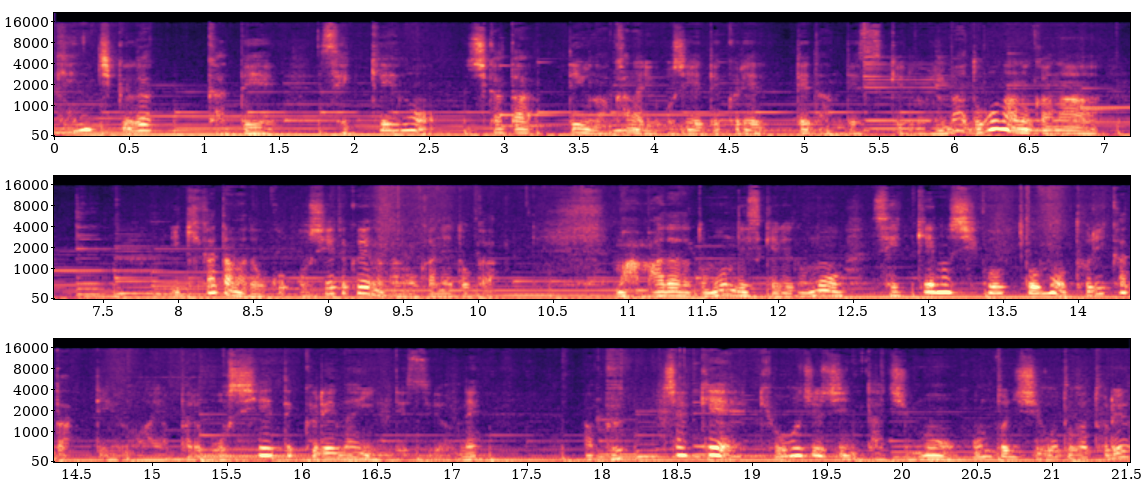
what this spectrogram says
建築学科で設計の仕方っていうのはかなり教えてくれてたんですけれど今どうなのかな？生き方まで教えてくれるのかなお金とかまあまだだと思うんですけれども設計の仕事の取り方っていうのはやっぱり教えてくれないんですよね。まあ、ぶっちゃけ教授陣たちも本当に仕事が取れ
